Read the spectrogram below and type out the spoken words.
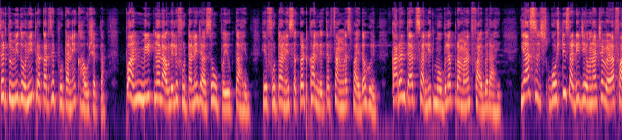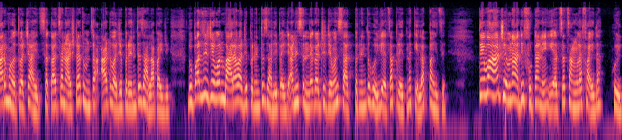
तर तुम्ही दोन्ही प्रकारचे फुटाणे खाऊ शकता. पण मीठ न लावलेले फुटाणे जास्त उपयुक्त आहेत. हे फुटाणे सकट खाल्ले तर चांगलाच फायदा होईल कारण त्यात सालीत मोबलक प्रमाणात फायबर आहे. या स- गोष्टीसाठी जेवणाच्या वेळा फार महत्त्वाच्या आहेत. सकाळचा नाश्ता तुमचा आठ वाजेपर्यंत झाला पाहिजे. दुपारचे जेवण बारा वाजेपर्यंत झाले पाहिजे आणि संध्याकाळचे जेवण सातपर्यंत होईल याचा प्रयत्न केला पाहिजे. तेव्हा जेवणाआधी फुटाणे याचा चांगला फायदा होईल.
